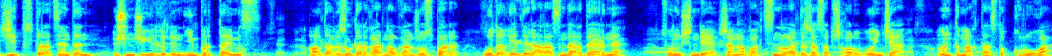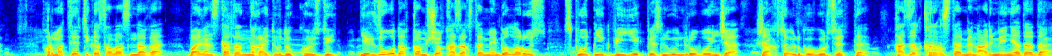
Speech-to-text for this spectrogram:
70%-ін үшінші елдерден импорттаймыз. Алдағы жылдарға арналған жоспар одақ елдері арасындағы дәріні, соның ішінде жаңа вакциналарды жасап шығару бойынша ынтымақтастық құруға, фармацевтика саласындағы байланыстарды нығайтуды көздейді. Негізі одаққа мүше Қазақстан мен Беларусь Спутник V екпесін өндіру бойынша жақсы үлгі көрсетті. Қазір Қырғызстан мен Арменияда да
